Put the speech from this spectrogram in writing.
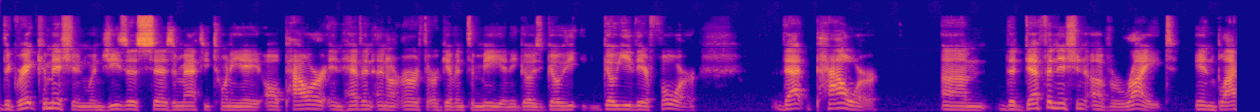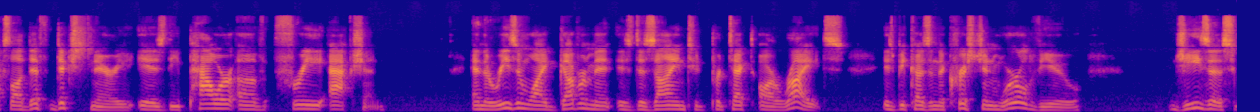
The Great Commission, when Jesus says in Matthew 28, all power in heaven and on earth are given to me, and he goes, Go, go ye therefore. That power, um, the definition of right in Black's Law Dif- Dictionary is the power of free action. And the reason why government is designed to protect our rights is because in the Christian worldview, Jesus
